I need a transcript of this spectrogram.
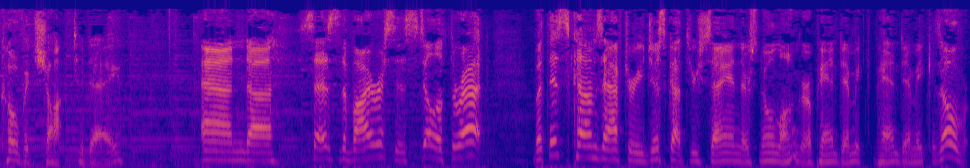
COVID shot today, and uh, says the virus is still a threat, but this comes after he just got through saying there's no longer a pandemic. The pandemic is over.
